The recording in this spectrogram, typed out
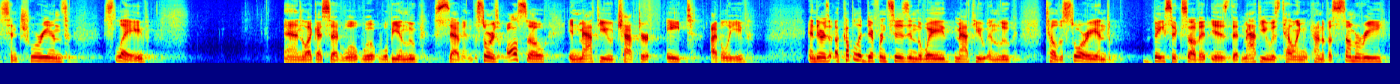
centurion's slave. And like I said, we'll, we'll, we'll be in Luke 7. The story is also in Matthew chapter 8, I believe. And there's a couple of differences in the way Matthew and Luke tell the story. And the basics of it is that Matthew is telling kind of a summary,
